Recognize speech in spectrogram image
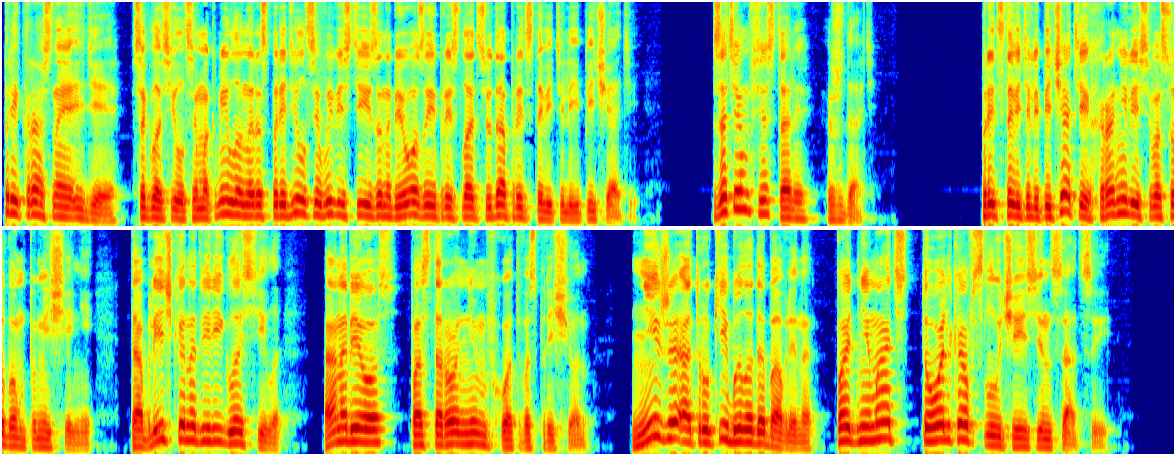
«Прекрасная идея», — согласился Макмиллан и распорядился вывести из анабиоза и прислать сюда представителей печати. Затем все стали ждать. Представители печати хранились в особом помещении. Табличка на двери гласила «Анабиоз. Посторонним вход воспрещен». Ниже от руки было добавлено «Поднимать только в случае сенсации».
